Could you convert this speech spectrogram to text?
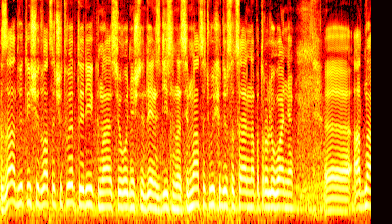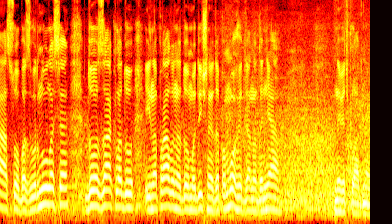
За 2024 рік на сьогоднішній день здійснено 17 виходів соціального патрулювання. Е, Одна особа звернулася до закладу і направлена до медичної допомоги для надання невідкладної.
